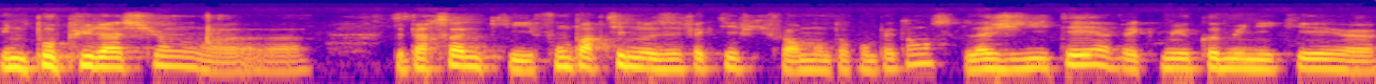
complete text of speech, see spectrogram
une population euh, de personnes qui font partie de nos effectifs, qui font remonter en compétences, l'agilité avec mieux communiquer euh,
